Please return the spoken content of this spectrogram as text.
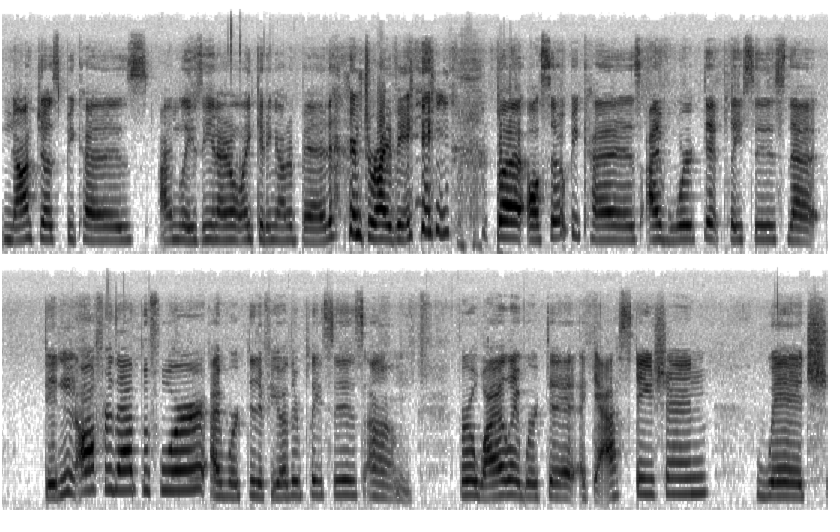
not just because I'm lazy and I don't like getting out of bed and driving, but also because I've worked at places that didn't offer that before. I worked at a few other places. Um, for a while, I worked at a gas station, which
